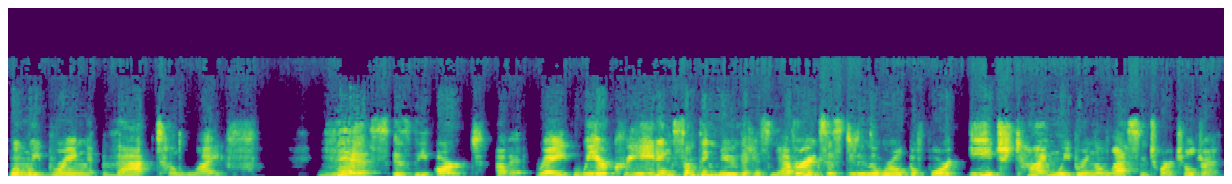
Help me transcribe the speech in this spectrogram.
when we bring that to life. This is the art of it, right? We are creating something new that has never existed in the world before each time we bring a lesson to our children.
